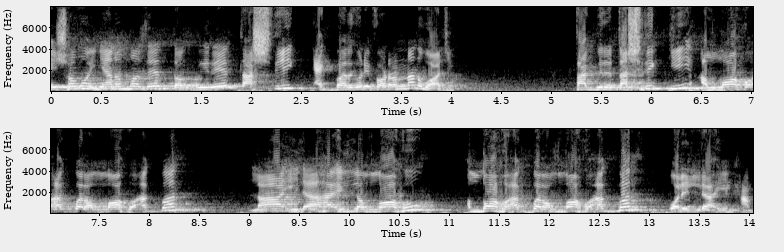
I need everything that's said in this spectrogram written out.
এই সময় ইয়ানম্মাজের তকবীরের তাশরিক একবার করে পড়ান না ওয়াজিব। তাকবীরের তাশরিক কি? আল্লাহ আকবর আল্লাহ আকবর, লা ইলাহা ইল্লাল্লাহু, আল্লাহু আকবর আল্লাহু আকবর ওয়ালিল্লাহিল হাম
